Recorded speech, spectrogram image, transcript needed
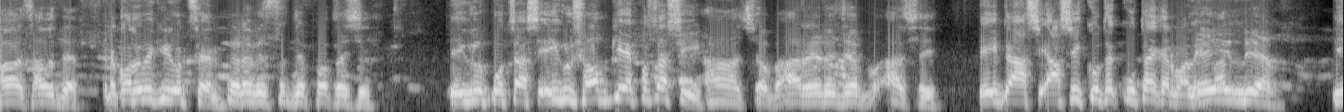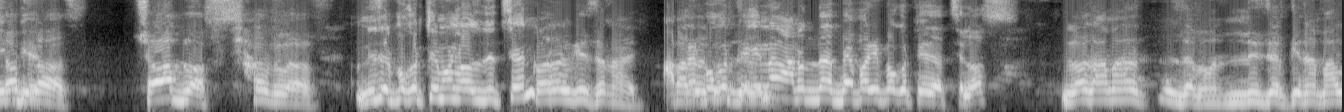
হ্যাঁ সাউদের। এটা কত বিক্রি করছেন? এটা বেচতে আছে পঁচাশি। এইগুলো পঁচাশি এইগুলো সব কি পঁচাশি? হ্যাঁ সব। আর এটা হচ্ছে আশি। এইটা আশি আশি কোথায় কোথায়কার মাল এই এই মাল? Indian Indian. সব লস সব লস নিজের পকেট থেকে লস দিচ্ছেন? করার কিছু নাই। আপনার পকেট থেকে না আরও ব্যাপারী পকেট থেকে যাচ্ছে লস লস আমার নিজের কিনা মাল।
